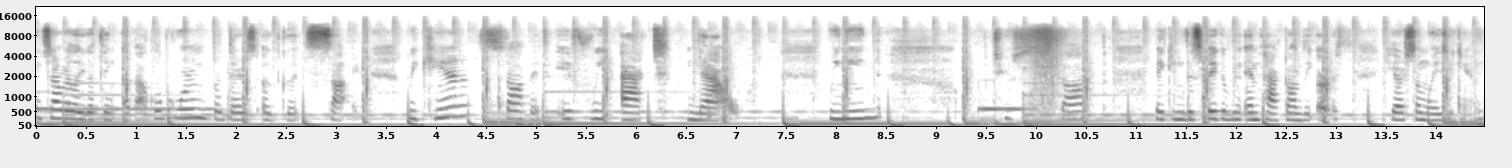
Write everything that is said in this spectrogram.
It's not really a good thing about global warming, but there's a good side. We can stop it if we act now. We need to stop making this big of an impact on the earth. Here are some ways you can.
